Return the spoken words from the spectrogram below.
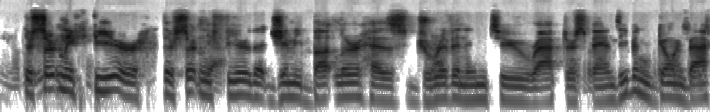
you know, the There's certainly fear. There's certainly Yeah. fear that Jimmy Butler has driven into Raptors Over fans, even going course of his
